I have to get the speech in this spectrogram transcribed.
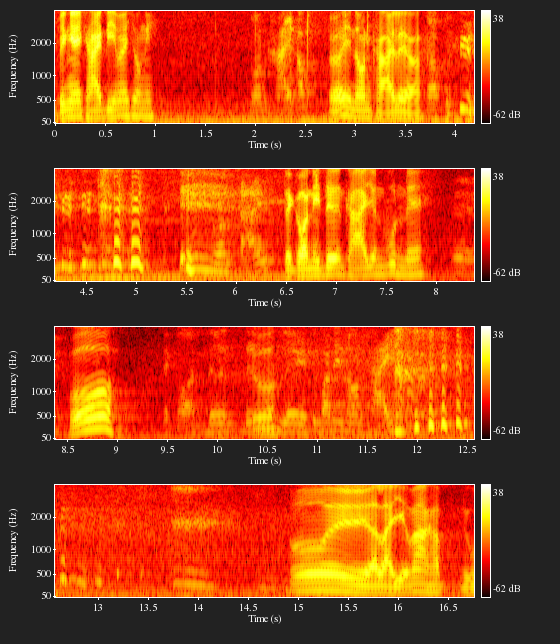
เป็นไงขายดีไหมช่วงนี้ นอนขายครับเอ้ยนอนขายเลยเหรอ ครับ นอนขาย แต่ก่อนนี่เดินขายจนวุ่นเลยเออ โอ้ แต่ก่อนเดินเดินดู เลยทุกวันนี้นอนขาย โอ้ย อะไรเยอะมากครับ ดู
